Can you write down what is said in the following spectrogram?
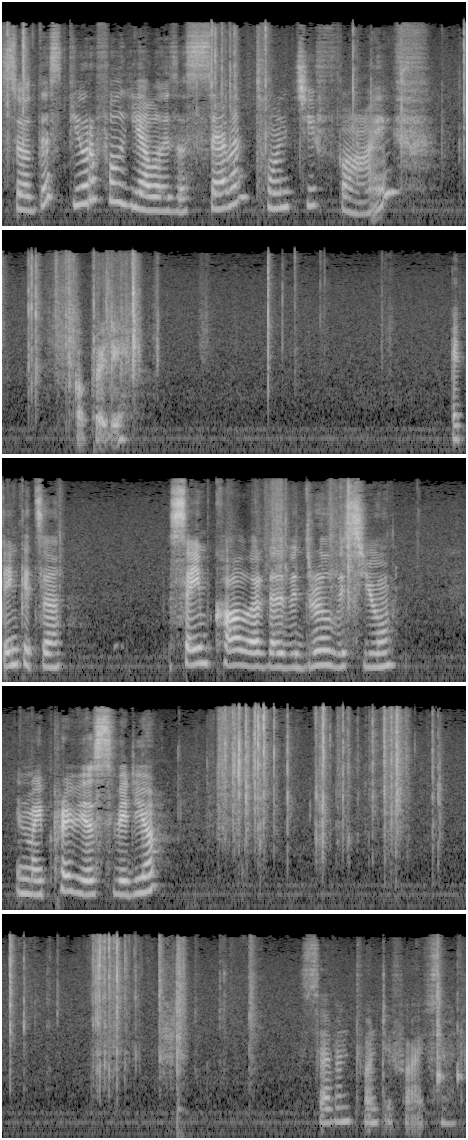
So this beautiful yellow is a 725 pretty. I think it's a same color that we drew with you in my previous video. Seven twenty-five. Seven twenty-five.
